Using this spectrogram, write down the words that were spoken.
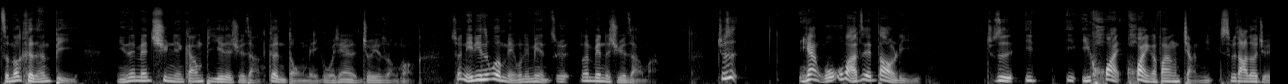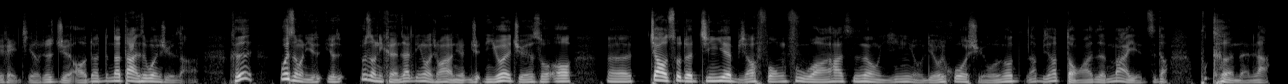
怎么可能比你那边去年刚毕业的学长更懂美国现在的就业状况？所以你一定是问美国那边就那边的学长嘛？就是你看我我把这些道理，就是一一一换换一个方向讲，你是不是大家都觉得可以接受？就是觉得哦，那那当然是问学长啊。可是为什么你有为什么你可能在另外情况下，你你你会觉得说哦呃教授的经验比较丰富啊，他是那种已经有留过学，我说他比较懂啊，人脉也知道，不可能啦。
